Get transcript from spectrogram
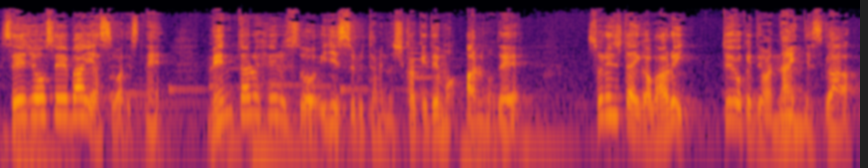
正常性バイアスはですねメンタルヘルスを維持するための仕掛けでもあるのでそれ自体が悪いというわけではないんですが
